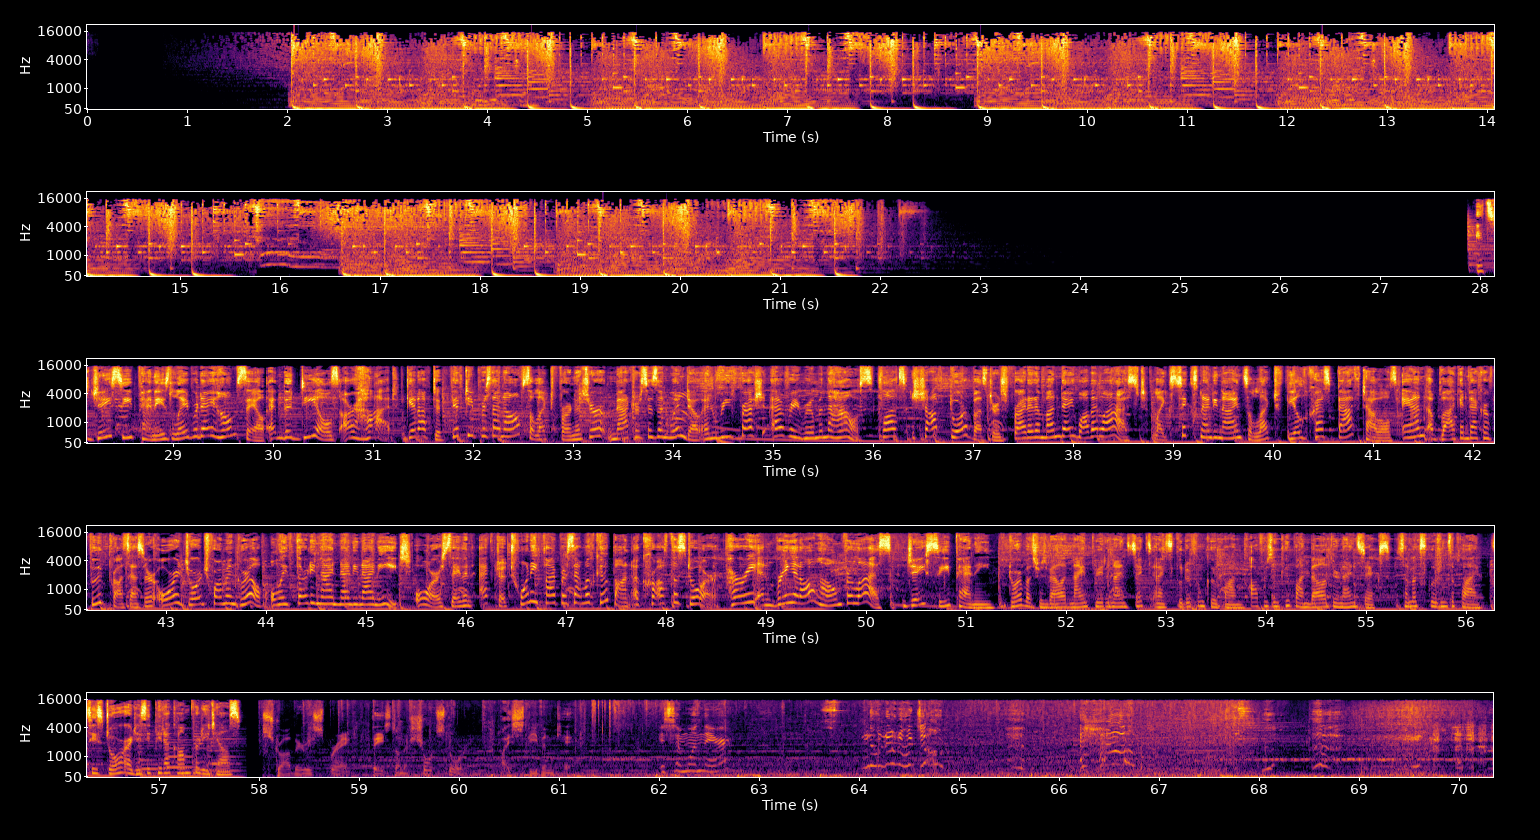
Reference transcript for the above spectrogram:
It's JCPenney's Labor Day home sale, and the deals are hot. Get up to 50% off select furniture, mattresses, and window, and refresh every room in the house. Plus, shop doorbusters Friday to Monday while they last, like $6.99 select Fieldcrest bath towels and a Black & Decker food processor or a George Foreman grill, only $39.99 each. Or save an extra 25% with coupon across the store. Hurry and bring it all home for less. JCPenney. Doorbusters valid 9-3 to 9-6 and excluded from coupon. Offers and coupon valid through 9-6. Some exclusions apply. See store or jcp.com for details. Strawberry Spring, based on a short story by Stephen King. Is someone there? No, no, no, don't! Help!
